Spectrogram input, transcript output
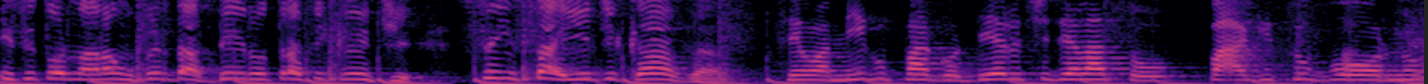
e se tornará um verdadeiro traficante sem sair de casa. Seu amigo pagodeiro te delatou. Pague suborno.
